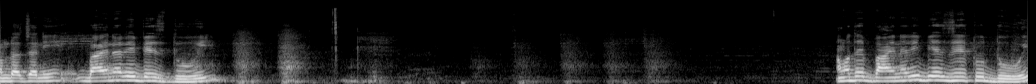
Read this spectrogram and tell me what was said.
আমরা জানি বাইনারি বেস দুই। আমাদের বাইনারি বেস যেহেতু দুই,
